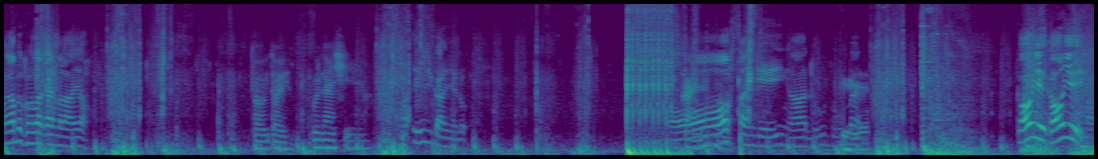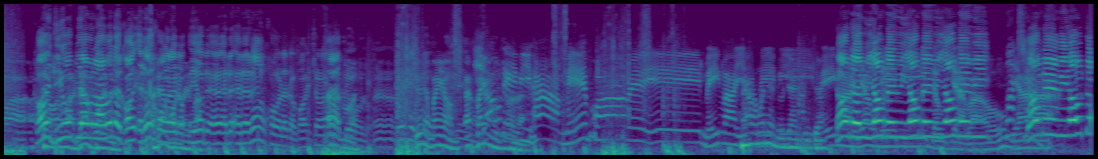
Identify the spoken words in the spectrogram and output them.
မကမေကရောစားကိုင်းမလားရော တော်ပြီတော်ပြီဝေးလန်းရှိတယ် အေးကြီးကိုင်းရင်လို့အော်ဆိုင်ကေကြီးငါလူလူ Có xanh gì ngờ đủ đủ này. Có gì có gì. Có gì thì ốp giam làm cái có ở đây khôi này được. Yêu ở đây không khôi này được còn cho nó được. Ừ, ừ. Chứ là bây giờ bây giờ. Mẹ hoa về. Mấy mà giao đi. Giao đi giao đi giao đi giao đi. Giao đi giao đi.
